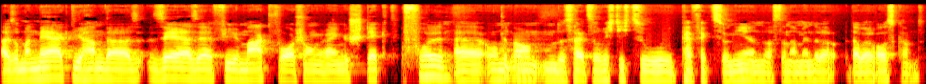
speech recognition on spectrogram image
Also man merkt, die haben da sehr, sehr viel Marktforschung reingesteckt, Voll. äh, um, Genau. um, um das halt so richtig zu perfektionieren, was dann am Ende da, dabei rauskommt.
